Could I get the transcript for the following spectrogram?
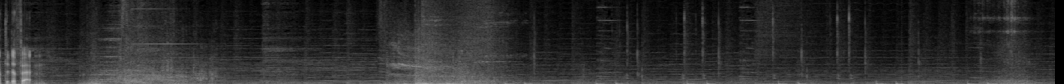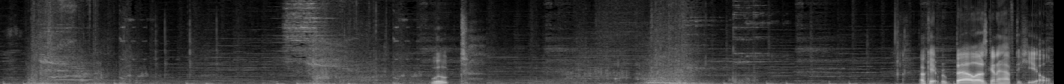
have to defend. Woot. Okay, Rubella's gonna have to heal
